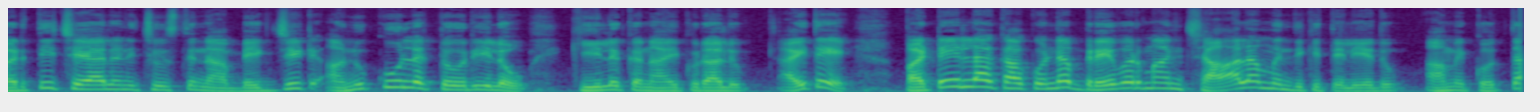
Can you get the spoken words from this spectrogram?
భర్తీ చేయాలని చూస్తున్న బెగ్జిట్ అనుకూల టోరీలో కీలక నాయకురాలు. అయితే పటేల్లా కాకుండా బ్రేవర్మాన్ చాలా మందికి తెలియదు. ఆమె కొత్త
